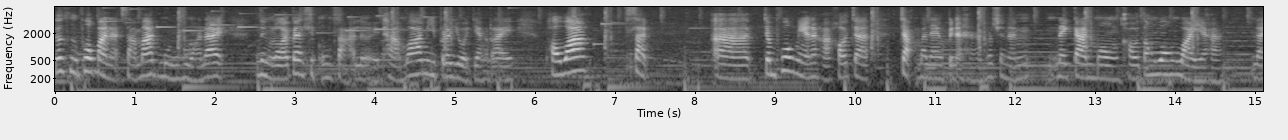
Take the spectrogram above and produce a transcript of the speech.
ก็คือพวกมันอะสามารถหมุนหัวได้ 180 องศาเลย ถามว่ามีประโยชน์อย่างไร เพราะว่าสัตว์อ่าจำพวกเนี้ยนะคะ เขาจะจับแมลงเป็นอาหาร เพราะฉะนั้นในการมองเขาต้องว่องไวอะค่ะ และ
